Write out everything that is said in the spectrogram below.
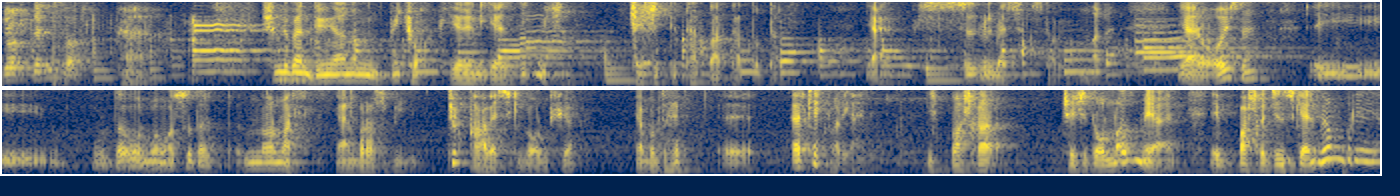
gördükleriniz var. Şimdi ben dünyanın birçok yerini gezdiğim için çeşitli tatlar tattım tabii. Yani siz bilmezsiniz tabii bunları. Yani o yüzden eee, burada olmaması da normal. Yani burası bir Türk kahvesi gibi olmuş ya. Ya burada hep eee, erkek var yani. Hiç başka çeşit olmaz mı yani? E, başka cins gelmiyor mu buraya ya?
